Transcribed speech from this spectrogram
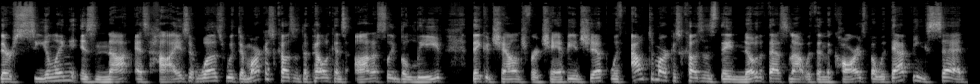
Their ceiling is not as high as it was. With DeMarcus Cousins, the Pelicans honestly believe they could challenge for a championship. Without DeMarcus Cousins, they know that that's not within the cards. But with that being said,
